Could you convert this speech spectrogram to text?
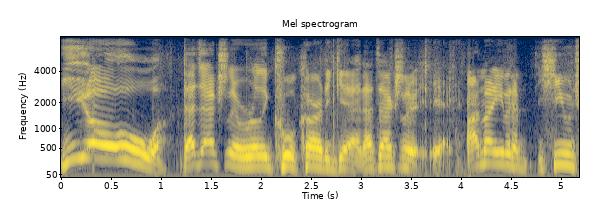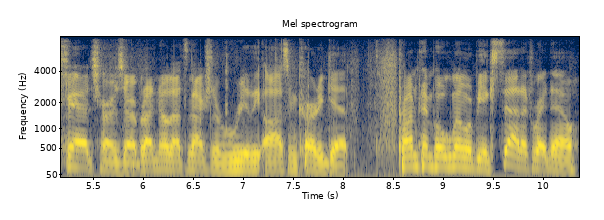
Yo, that's actually a really cool card to get. That's actually I'm not even a huge fan of Charizard, but I know that's actually a really awesome card to get. Primetime Pokemon would be ecstatic right now.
